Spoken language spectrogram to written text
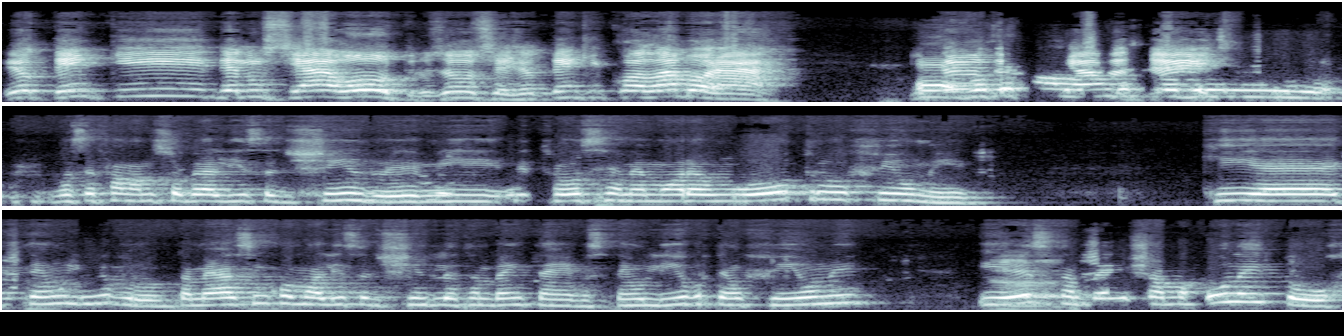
eu tenho que denunciar outros, ou seja, eu tenho que colaborar. É, então, é, você, falando sobre, você, falando sobre, a lista de Schindler me, me trouxe à memória um outro filme que é que tem um livro, também assim como a lista de Schindler também tem. Você tem o um livro, tem o um filme, e ah. esse também chama O Leitor.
